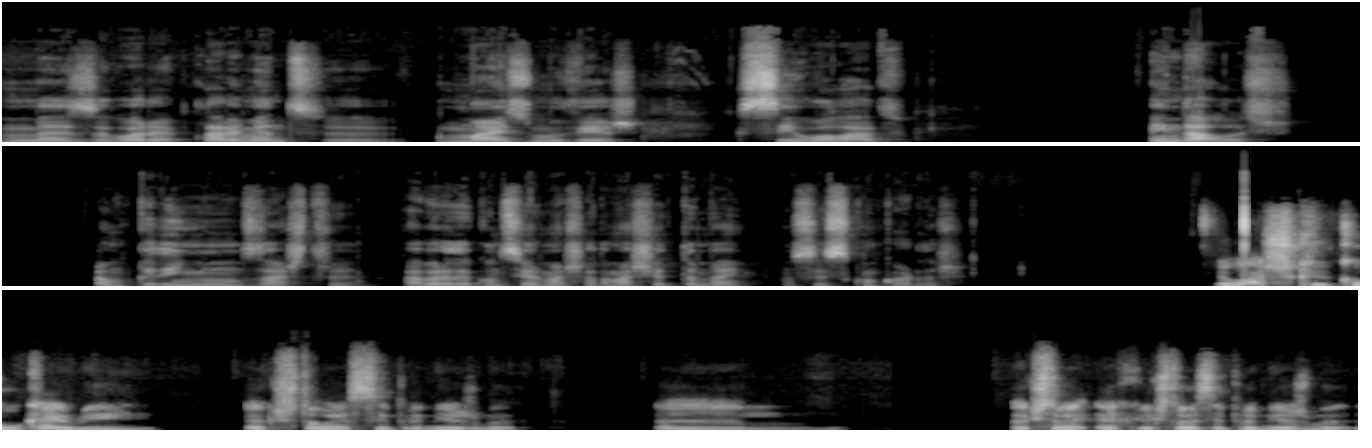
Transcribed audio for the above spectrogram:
mas agora, claramente, mais uma vez, saiu ao lado. Em Dallas, é um bocadinho um desastre à beira de acontecer mais tarde ou mais cedo também. Não sei se concordas. Eu acho que com o Kyrie a questão é sempre a mesma. Um, a questão, é, a questão é sempre a mesma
